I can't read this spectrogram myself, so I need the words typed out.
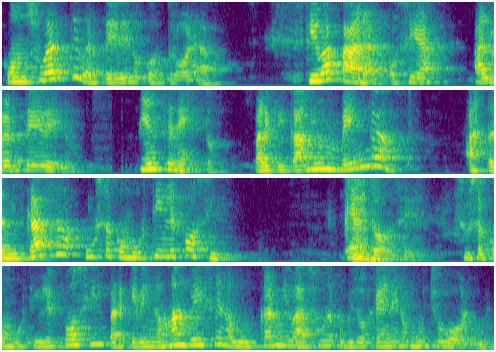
con suerte vertedero controlado, que va a parar, o sea, al vertedero, Piensen esto, para que el camión venga hasta mi casa usa combustible fósil. Entonces, se usa combustible fósil para que venga más veces a buscar mi basura porque yo genero mucho volumen.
